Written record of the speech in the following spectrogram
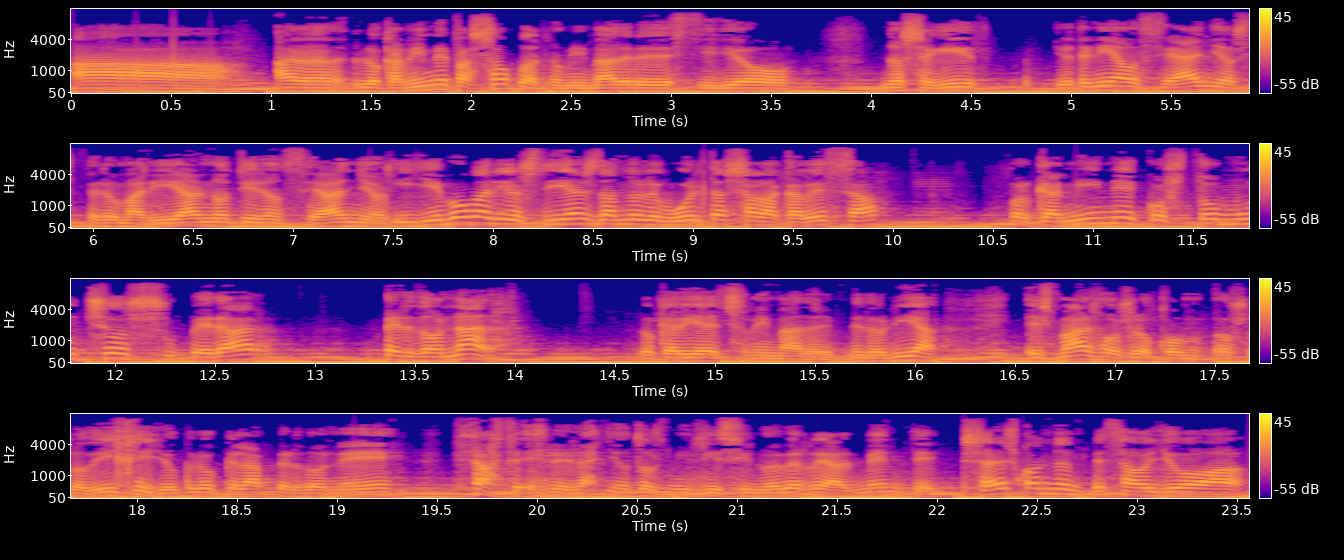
a, lo que a mí me pasó cuando mi madre decidió no seguir. Yo tenía 11 años, pero María no tiene 11 años. Y llevo varios días dándole vueltas a la cabeza porque a mí me costó mucho superar, perdonar lo que había hecho mi madre. Me dolía. Es más, os lo, os lo dije, yo creo que la perdoné en el año 2019 realmente. ¿Sabes cuándo he empezado yo a,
